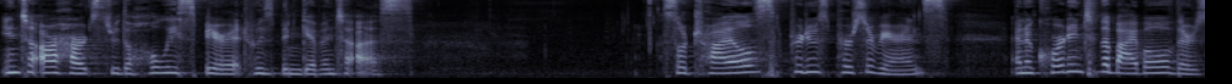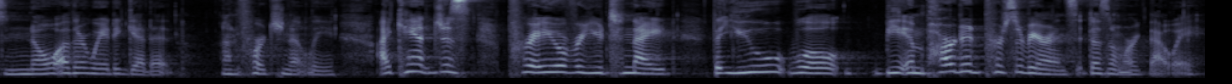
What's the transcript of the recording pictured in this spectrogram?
into our hearts through the Holy Spirit who's been given to us. So trials produce perseverance, and according to the Bible, there's no other way to get it unfortunately. I can't just pray over you tonight that you will be imparted perseverance. It doesn't work that way.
